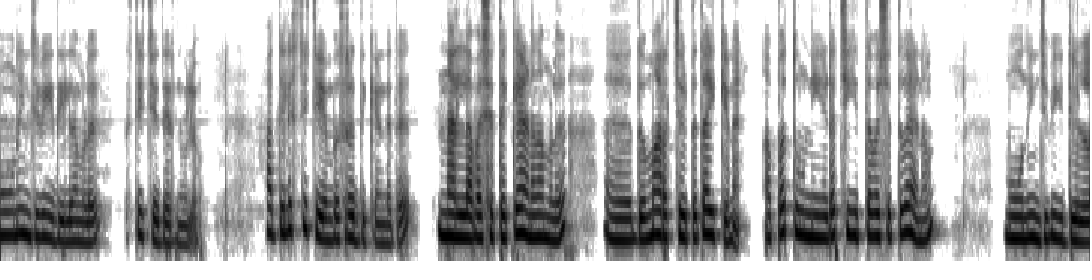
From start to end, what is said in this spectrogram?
മൂന്ന് ഇഞ്ച് വീതിയിൽ നമ്മൾ സ്റ്റിച്ച് ചെയ്തിരുന്നല്ലോ. അതിൽ സ്റ്റിച്ച് ചെയ്യുമ്പോൾ ശ്രദ്ധിക്കേണ്ടത് നല്ല വശത്തേക്കാണ് നമ്മൾ ഇത് മറച്ചിട്ട് തയ്ക്കണേ. അപ്പോൾ തുണിയുടെ ചീത്ത വശത്ത് വേണം മൂന്ന് ഇഞ്ച് വീതിയുള്ള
